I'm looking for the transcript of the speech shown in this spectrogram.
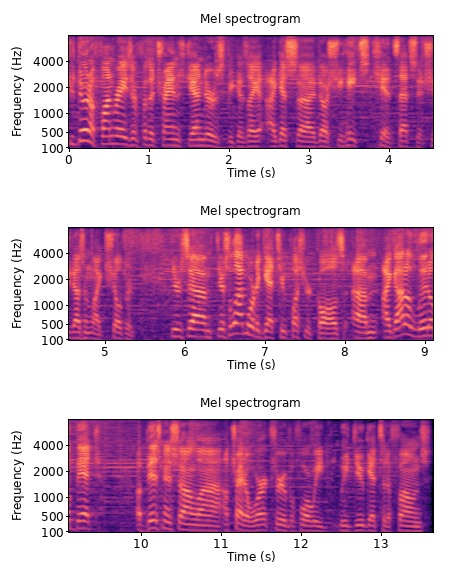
She's doing a fundraiser for the transgenders because I, I guess uh, no, she hates kids. That's it. She doesn't like children. There's um, there's a lot more to get to, plus your calls. Um, I got a little bit a business I'll uh, I'll try to work through before we we do get to the phones.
